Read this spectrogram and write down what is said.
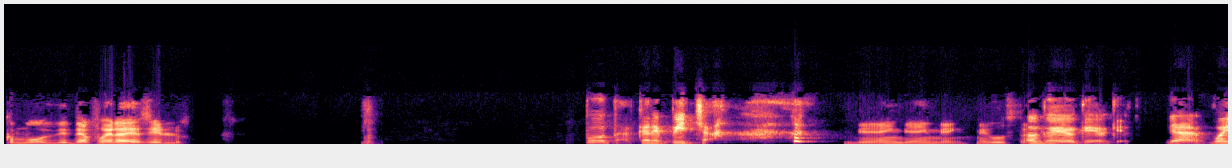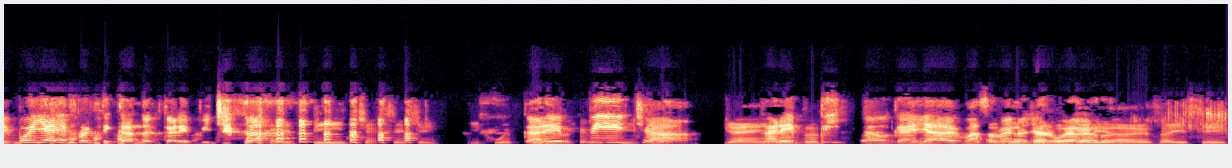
como desde afuera decirlo. Puta, carepicha. Bien, bien, bien, me gusta. Ok, ok, ok. Ya, voy, voy a ir practicando el carepicha. Carepicha, sí, sí. Hijo de carepicha. carepicha, ok, ya, más o menos ya lo voy a vulgaridades, ahí sí.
